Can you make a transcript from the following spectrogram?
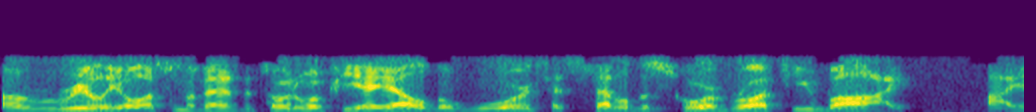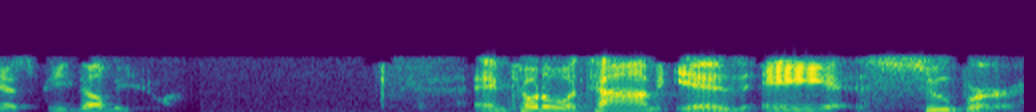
a really awesome event at the Totowa PAL. The War to settle the score, brought to you by ISPW. And Totowa Tom is a super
